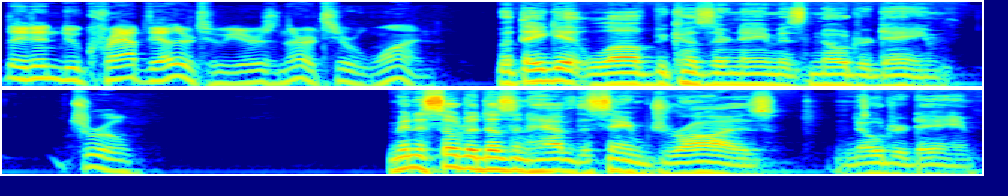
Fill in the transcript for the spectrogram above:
they didn't do crap the other two years, and they're a tier one. but they get love because their name is Notre Dame. True. Minnesota doesn't have the same draw as Notre Dame.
